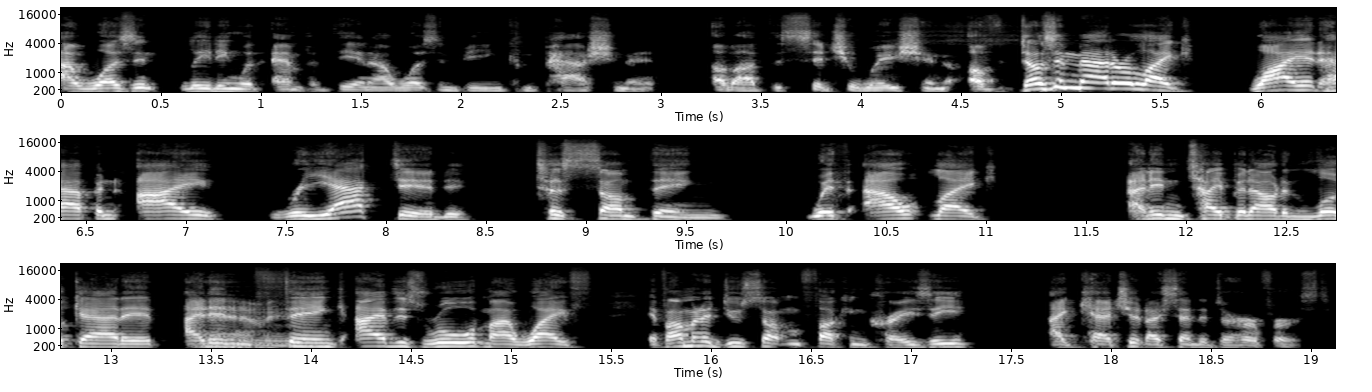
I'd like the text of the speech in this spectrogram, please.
I wasn't leading with empathy and I wasn't being compassionate about the situation of doesn't matter like why it happened. I reacted to something without like I didn't type it out and look at it. I didn't think. I have this rule with my wife. If I'm going to do something fucking crazy, I catch it, I send it to her first.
